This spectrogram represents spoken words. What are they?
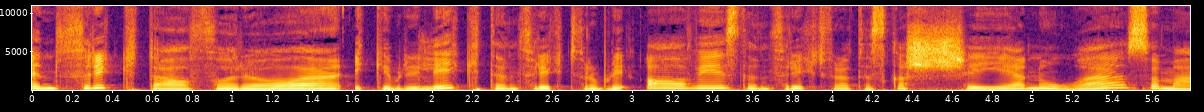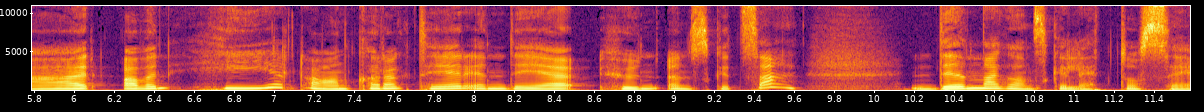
En frykt da for å ikke bli likt, en frykt for å bli avvist, en frykt for at det skal skje noe som er av en helt annen karakter enn det hun ønsket seg den er ganske lett å se.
